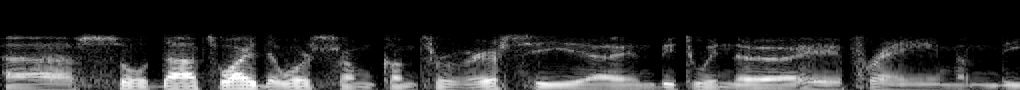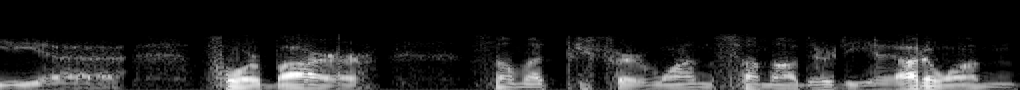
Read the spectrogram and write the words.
Uh, so that's why there was some controversy uh, in between the A frame and the uh, four bar. Some would prefer one, some other the other one.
